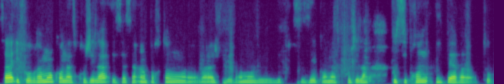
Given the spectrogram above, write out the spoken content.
Ça, il faut vraiment qu'on a ce projet-là, et ça, c'est important. euh, voilà, je voulais vraiment le, le préciser, quand on a ce projet-là, il faut s'y prendre hyper euh, tôt.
